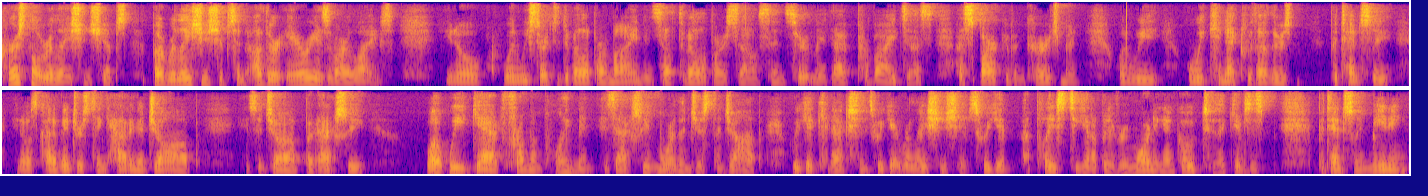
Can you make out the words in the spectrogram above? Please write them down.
personal relationships, but relationships in other areas of our lives. You know, when we start to develop our mind and self-develop ourselves, then certainly that provides us a spark of encouragement. When we when we connect with others, potentially, you know, it's kind of interesting. Having a job is a job, but actually what we get from employment is actually more than just a job. We get connections, we get relationships, we get a place to get up every morning and go to that gives us potentially meaning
